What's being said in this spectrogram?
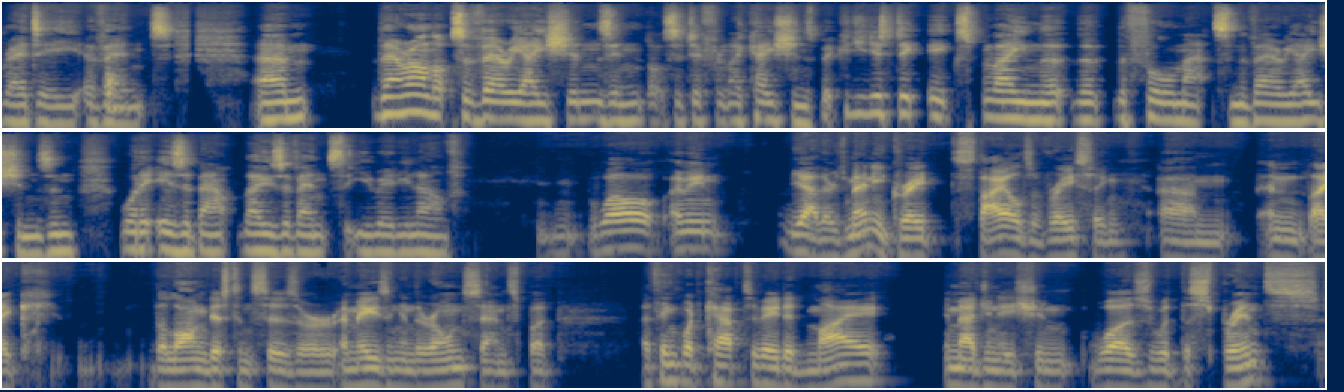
ready events. Um, there are lots of variations in lots of different locations, but could you just I- explain the, the, the formats and the variations and what it is about those events that you really love? Well, I mean, yeah, there's many great styles of racing, um, and like the long distances are amazing in their own sense. But I think what captivated my imagination was with the sprints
